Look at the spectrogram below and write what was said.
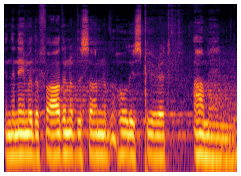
In the name of the Father, and of the Son, and of the Holy Spirit. Amen.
